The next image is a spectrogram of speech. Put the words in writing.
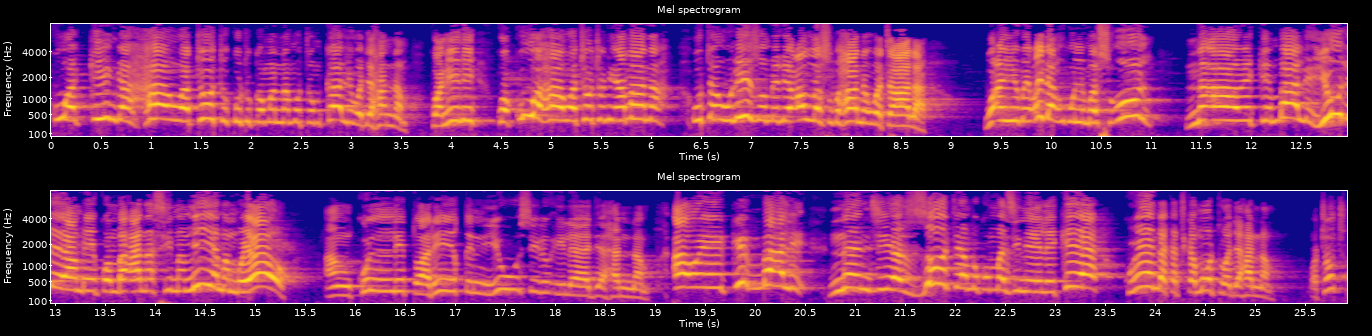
kuwakinga hawa watoto kutokamana na moto mkali wa jahannam? Kwa nini? Kwa kuwa hawa watoto ni amana. Utaulizwa mbele ya Allah subhanahu wa ta'ala wa an yub'idahumul mas'ul na aweke mbali yule ambaye kwamba anasimamia mambo yao. An kulli tariqin yusilu ila jahannam. Aweke mbali na njia zote ambazo kwamba zinaelekea kwenda katika moto wa jahannam. Watoto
